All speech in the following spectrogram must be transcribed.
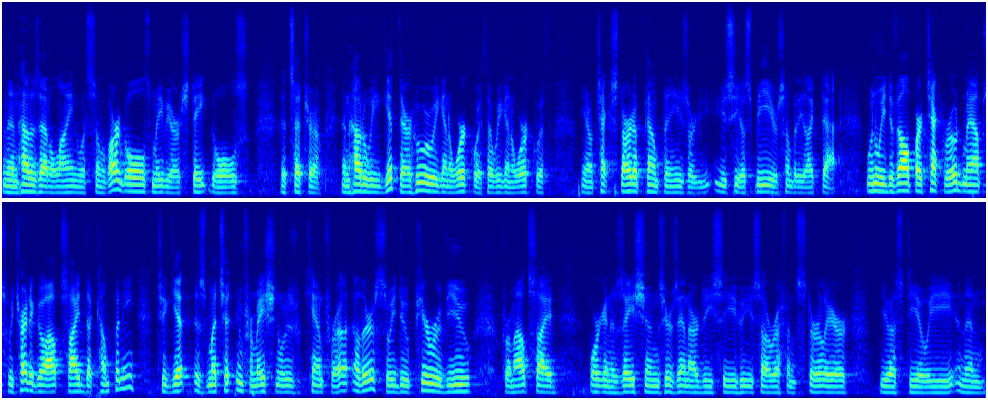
And then how does that align with some of our goals, maybe our state goals, et cetera? And how do we get there? Who are we going to work with? Are we going to work with you know, tech startup companies or UCSB or somebody like that? When we develop our tech roadmaps, we try to go outside the company to get as much information as we can for others. So we do peer review from outside organizations. Here's NRDC, who you saw referenced earlier. US DOE, and then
